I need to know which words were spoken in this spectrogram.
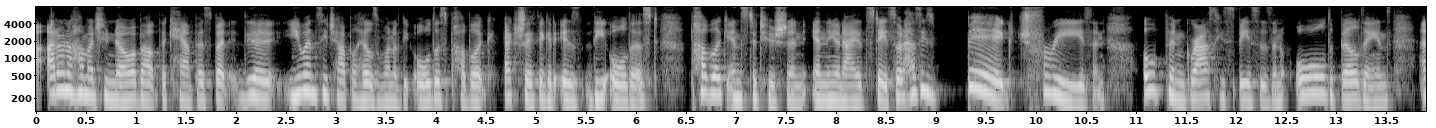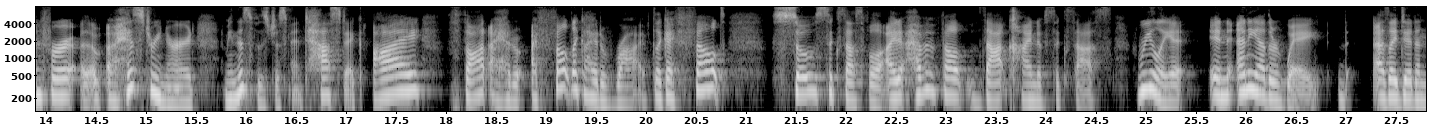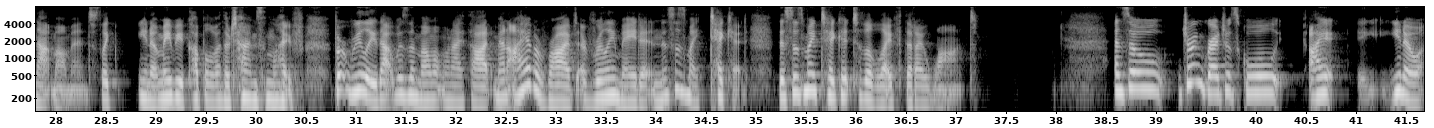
I don't know how much you know about the campus, but the UNC Chapel Hill is one of the oldest public, actually, I think it is the oldest public institution in the United States. So it has these big trees and open grassy spaces and old buildings. And for a, a, history nerd, I mean, this was just fantastic. I thought I had, I felt like I had arrived. Like I felt so successful. I haven't felt that kind of success really in any other way as I did in that moment. Like, you know, maybe a couple of other times in life. But really, that was the moment when I thought, man, I have arrived. I've really made it. And this is my ticket. This is my ticket to the life that I want. And so during graduate school, I, you know,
